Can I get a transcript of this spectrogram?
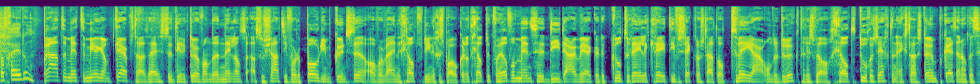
Wat ga je doen? praten met Mirjam Terpstra. Zij is de directeur van de Nederlandse Associatie voor de Podiumkunsten. Over weinig geld verdienen gesproken. Dat geldt natuurlijk voor heel veel mensen die daar werken. De culturele, creatieve sector staat al twee jaar onder druk. Er is wel geld toegezegd, een extra steunpakket. En ook het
